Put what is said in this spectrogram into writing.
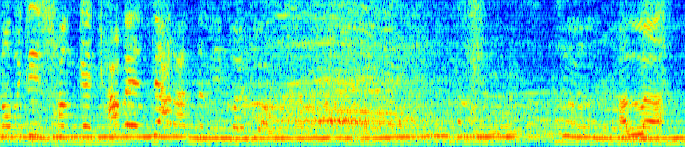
নবীজির সঙ্গে খাবে যে আনন্দ আল্লাহ।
